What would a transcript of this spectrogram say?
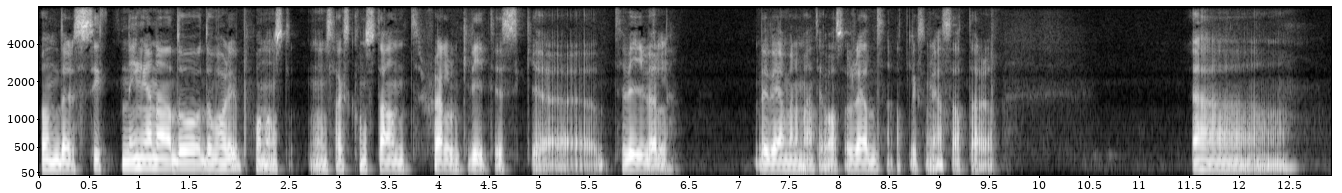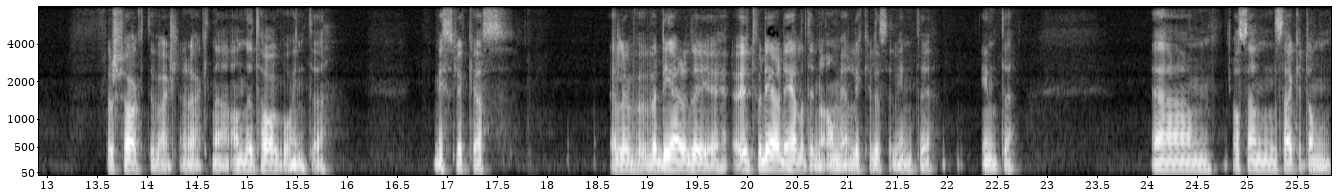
under sittningarna då, då var det på någon, någon slags konstant självkritisk uh, tvivel det är det jag menar med att jag var så rädd. Att liksom jag satt där och uh, försökte verkligen räkna andetag och inte misslyckas. Eller värderade, utvärderade hela tiden om jag lyckades eller inte. inte. Um, och sen säkert om...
